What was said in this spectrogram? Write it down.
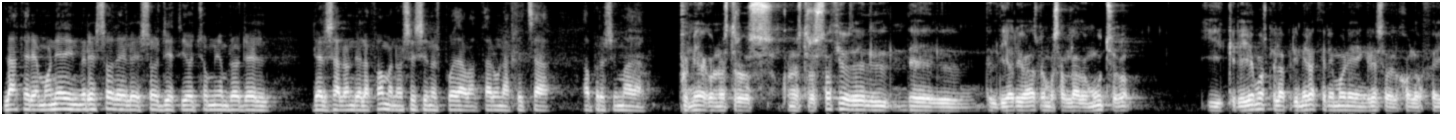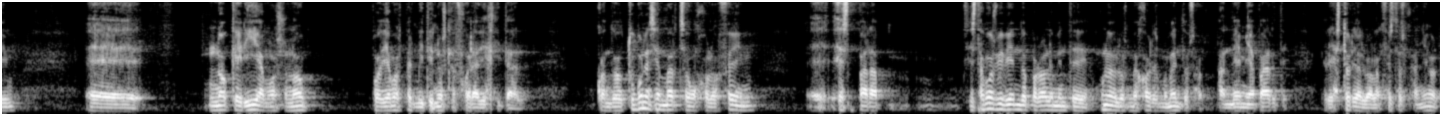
la ceremonia de ingreso de esos 18 miembros del Salón de la Fama? No sé si nos puede avanzar una fecha aproximada. Pues mira, con nuestros, con nuestros socios del, del, diario AS lo hemos hablado mucho y creíamos que la primera ceremonia de ingreso del Hall of Fame eh, no queríamos o no podíamos permitirnos que fuera digital. Cuando tú pones en marcha un Hall of Fame eh, es para... Si estamos viviendo probablemente uno de los mejores momentos, pandemia aparte, de la historia del baloncesto español,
